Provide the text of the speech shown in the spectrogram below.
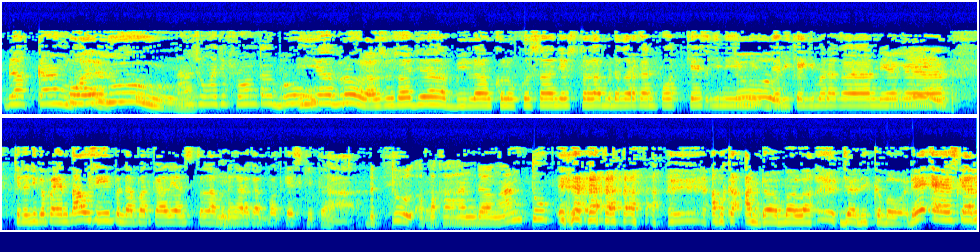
belakang, bro. Waduh. Langsung aja frontal, bro. Iya bro, langsung saja bilang keluh kesahnya setelah mendengarkan podcast ini Betul. jadi kayak gimana kan, ya Iya. kan? Kita juga pengen tahu sih pendapat kalian setelah mendengarkan podcast kita. Betul, apakah Anda ngantuk? Apakah anda malah jadi ke bawah DS kan?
